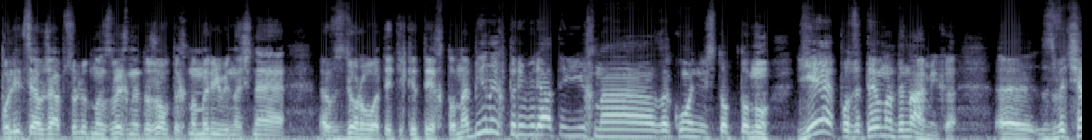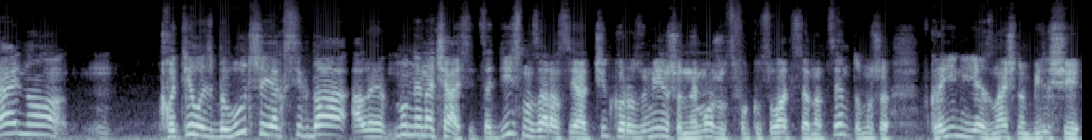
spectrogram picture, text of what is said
поліція вже абсолютно звикне до жовтих номерів і почне вздьоргувати тільки тих, хто на білих, перевіряти їх на законність. Тобто, ну, є позитивна динаміка. Е, звичайно. Хотілося б лучше, як завжди, але ну не на часі. Це дійсно зараз я чітко розумію, що не можу сфокусуватися над цим, тому що в країні є значно більші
